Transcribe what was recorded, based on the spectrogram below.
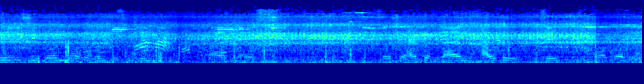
Still, she don't know how to swim wireless. So she had to learn how to sit properly.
